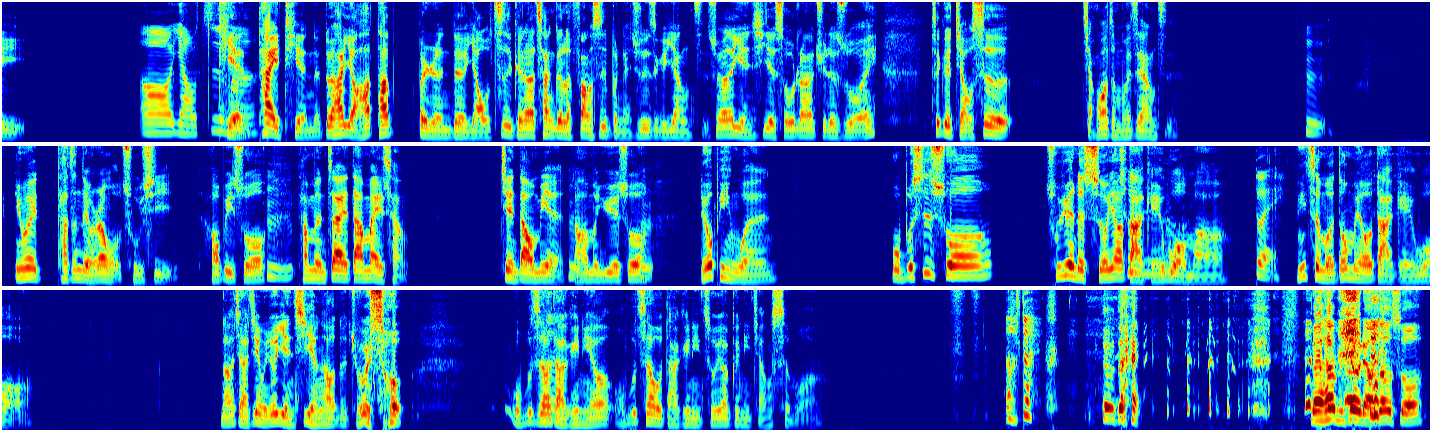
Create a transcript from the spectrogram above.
哦咬字甜太甜了，对他咬他他本人的咬字跟他唱歌的方式本来就是这个样子，所以他在演戏的时候让他觉得说，哎、这个角色讲话怎么会这样子？嗯。因为他真的有让我出戏，好比说嗯。他们在大卖场见到面，嗯然后他们约说嗯刘品文，我不是说出院的时候要打给我吗？对，你怎么都没有打给我？然后贾静雯就演戏很好的就会说，我不知道嗯打给你要，我不知道我打给你之后要跟你讲什么啊、啊对，对不对？然后他们就聊到说，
